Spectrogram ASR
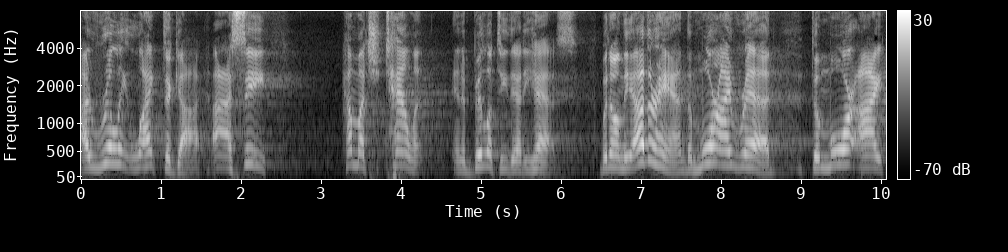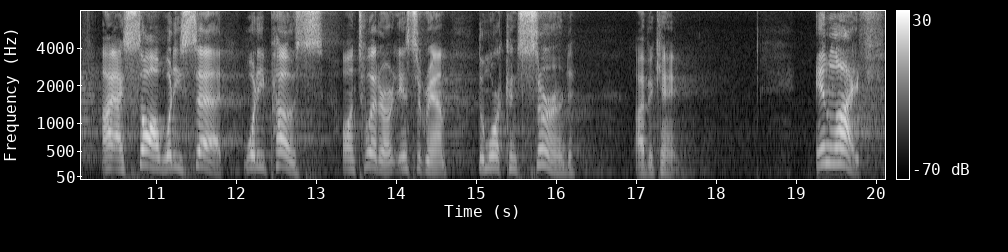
I really like the guy. I see how much talent and ability that he has. But on the other hand, the more I read, the more I, I, I saw what he said, what he posts on Twitter or Instagram, the more concerned I became. In life,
